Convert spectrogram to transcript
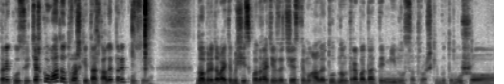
Перекусує. Тяжковато трошки так, але перекусує. Добре, давайте ми 6 квадратів зачистимо, але тут нам треба дати мінуса трошки, бо тому що.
